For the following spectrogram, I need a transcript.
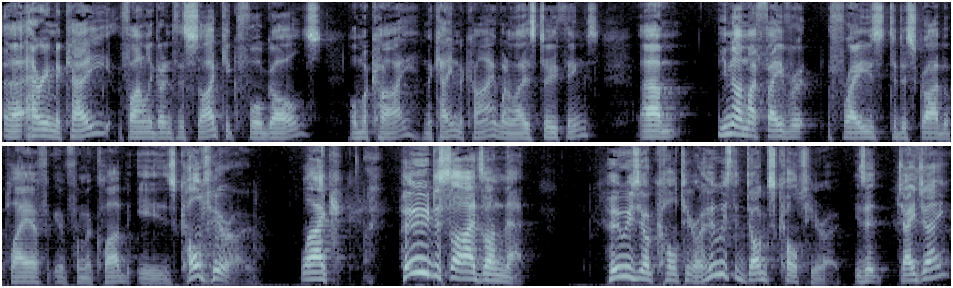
Uh, Harry McKay finally got into the side, kicked four goals. Or Mackay, McKay, McKay, one of those two things. Um, you know, my favourite phrase to describe a player from a club is cult hero. Like, who decides on that? Who is your cult hero? Who is the dog's cult hero? Is it JJ?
